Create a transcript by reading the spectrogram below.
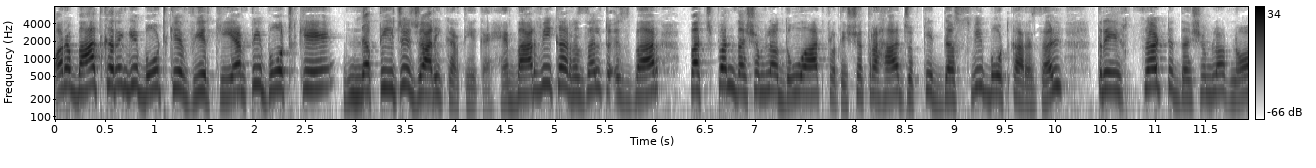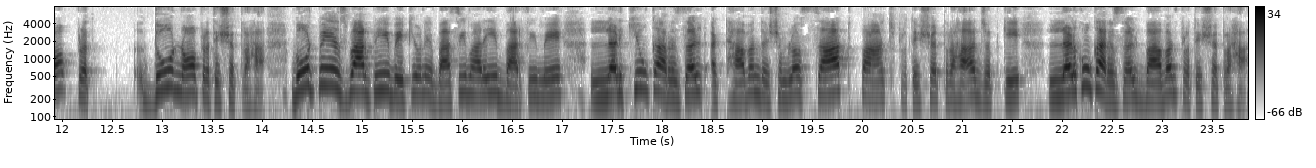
और अब बात करेंगे बोर्ड के वीर की। एमपी बोर्ड के नतीजे जारी कर दिए गए हैं। बारहवीं का रिज़ल्ट इस बार पचपन दशमलव दो आठ प्रतिशत रहा, जबकि दसवीं बोर्ड का रिज़ल्ट तिरसठ दशमलव नौ दो नौ प्रतिशत रहा। बोर्ड में इस बार भी बेटियों ने बाजी मारी। बारहवीं में लड़कियों का रिज़ल्ट अट्ठावन दशमलव सात पाँच प्रतिशत रहा, जबकि लड़कों का रिज़ल्ट बावन प्रतिशत रहा।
